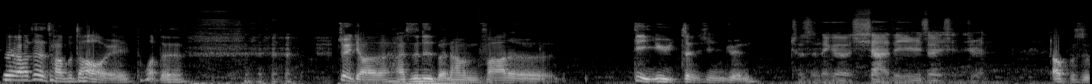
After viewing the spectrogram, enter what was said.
对啊，真的查不到哎、欸，我的 最屌的还是日本他们发的地狱振兴券，就是那个下地狱振兴券。啊，不是，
